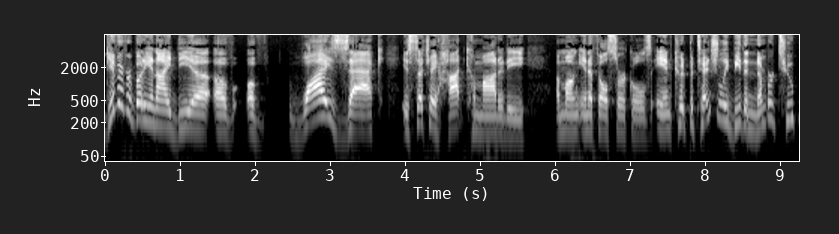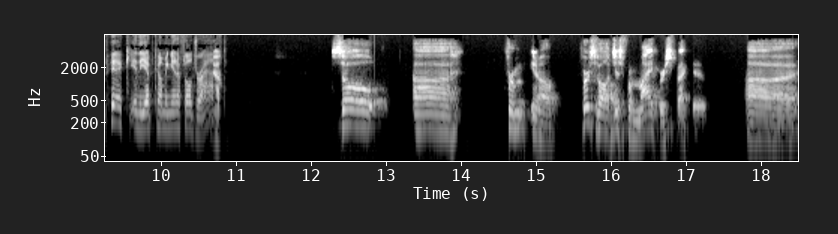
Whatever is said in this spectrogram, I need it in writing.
Give everybody an idea of, of why Zach is such a hot commodity among NFL circles and could potentially be the number two pick in the upcoming NFL draft. Yeah. So, uh, from you know, first of all, just from my perspective, uh,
